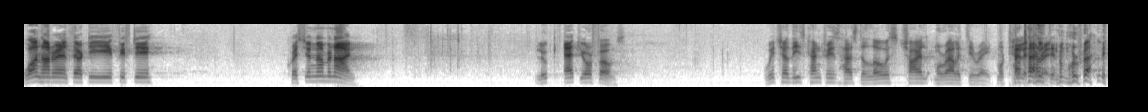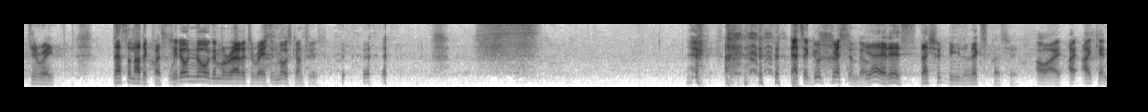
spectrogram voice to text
130, 50. Question number nine. Look at your phones. Which of these countries has the lowest child morality rate? Mortality mortality, no, morality rate. That's another question. We don't know the morality rate in most countries. That's a good question, though. Yeah, it is. That should be the next question. Oh, I, I, I can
